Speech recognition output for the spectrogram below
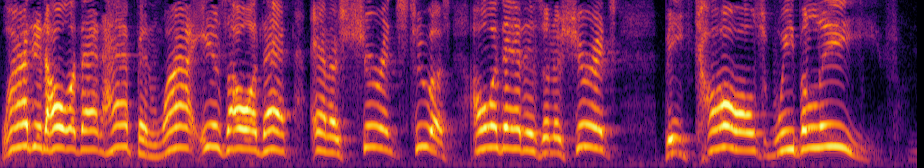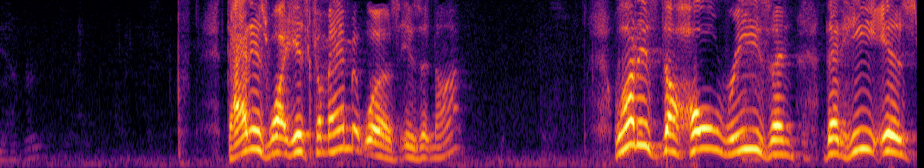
Why did all of that happen? Why is all of that an assurance to us? All of that is an assurance because we believe. That is what his commandment was, is it not? What is the whole reason that he is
